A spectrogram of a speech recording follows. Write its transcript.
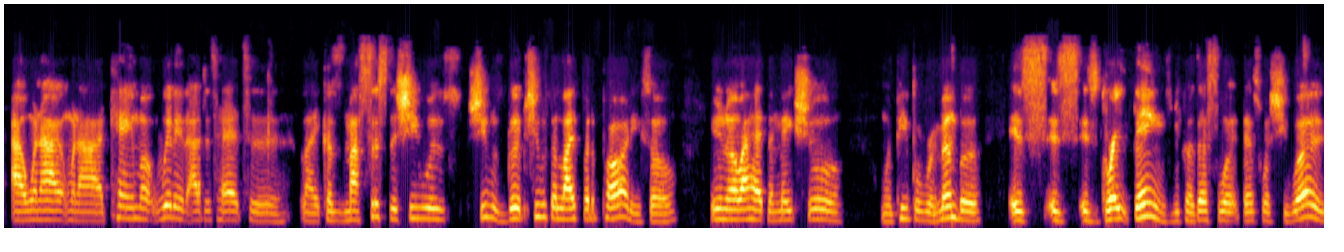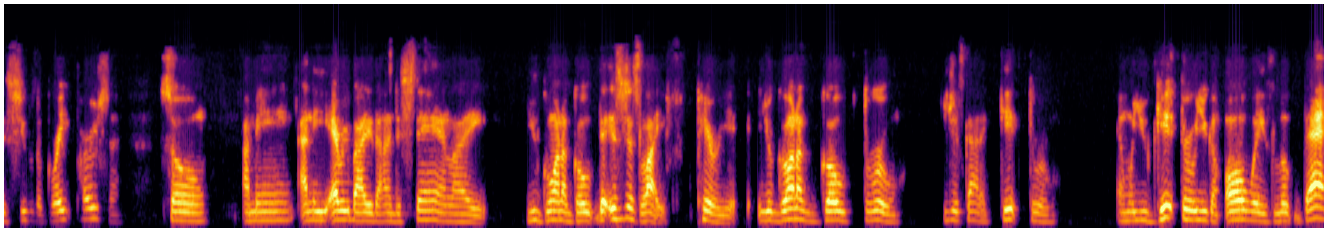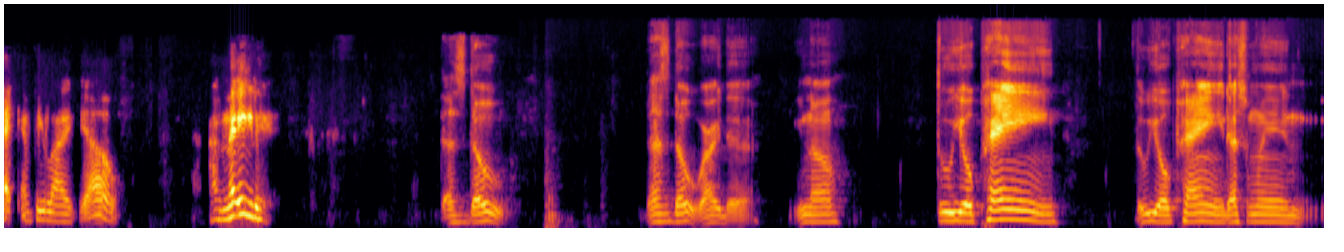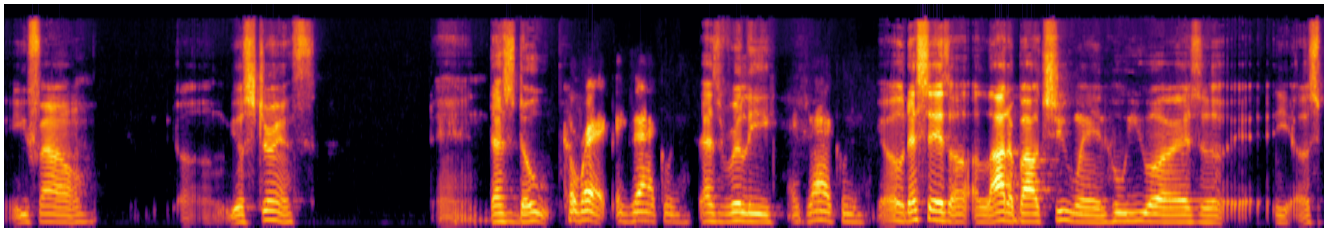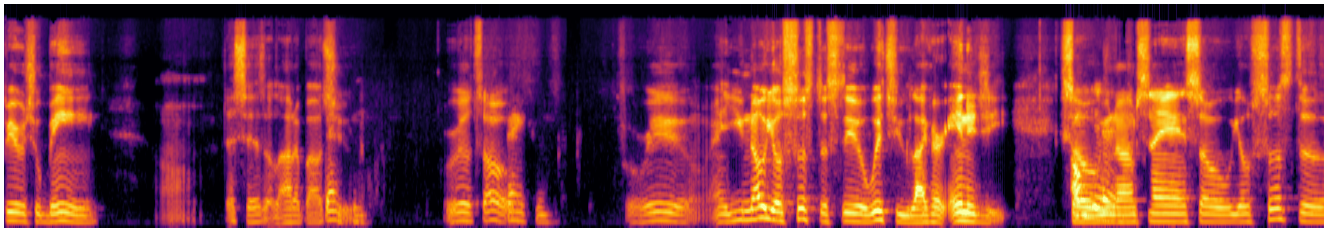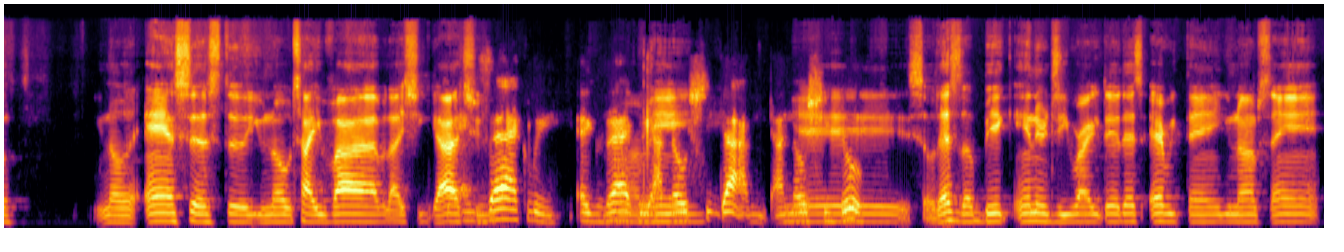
I when I when I came up with it, I just had to like because my sister she was she was good she was the life of the party so you know, I had to make sure when people remember it's it's it's great things because that's what that's what she was. She was a great person. So I mean, I need everybody to understand like you're gonna go it's just life, period. You're gonna go through. You just gotta get through. And when you get through, you can always look back and be like, yo, I made it. That's dope. That's dope right there. You know, through your pain, through your pain, that's when you found um, your strength. And that's dope. Correct. Exactly. That's really exactly. Yo, that says a, a lot about you and who you are as a, a spiritual being. Um, that says a lot about you. you. Real talk. Thank you. For real. And you know your sister still with you, like her energy. Oh, So, yeah. you know what I'm saying? So your sister, you know, ancestor, you know, type vibe, like she got you. Exactly. Exactly. I know mean? she got me. I know she do. So that's the big energy right there. That's everything, you know what I'm saying?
